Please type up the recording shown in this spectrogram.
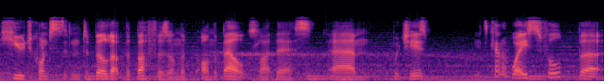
huge quantities of them to build up the buffers on the on the belts like this, um, which is it's kind of wasteful, but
